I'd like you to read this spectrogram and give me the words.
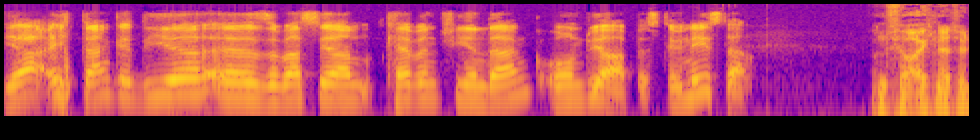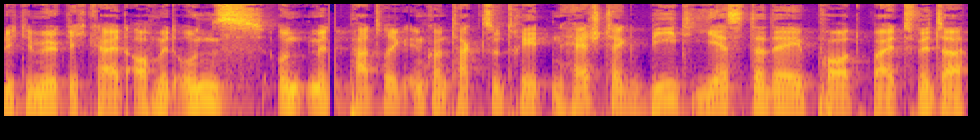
Ja, ich danke dir, äh, Sebastian, Kevin, vielen Dank und ja, bis demnächst dann. Und für euch natürlich die Möglichkeit, auch mit uns und mit Patrick in Kontakt zu treten. Hashtag BeatYesterdayPod bei Twitter.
